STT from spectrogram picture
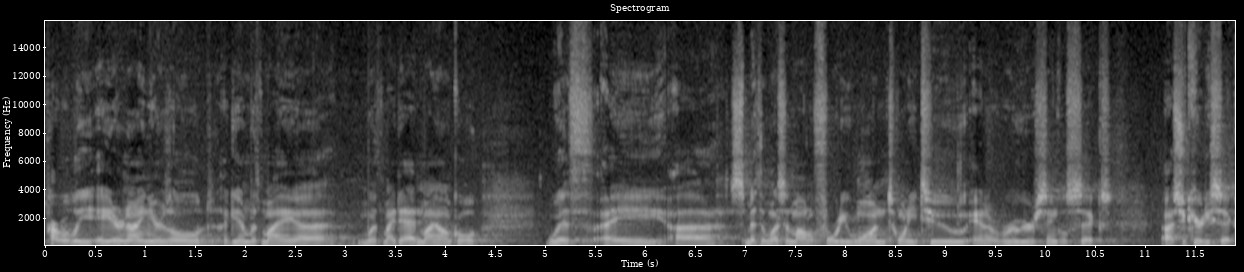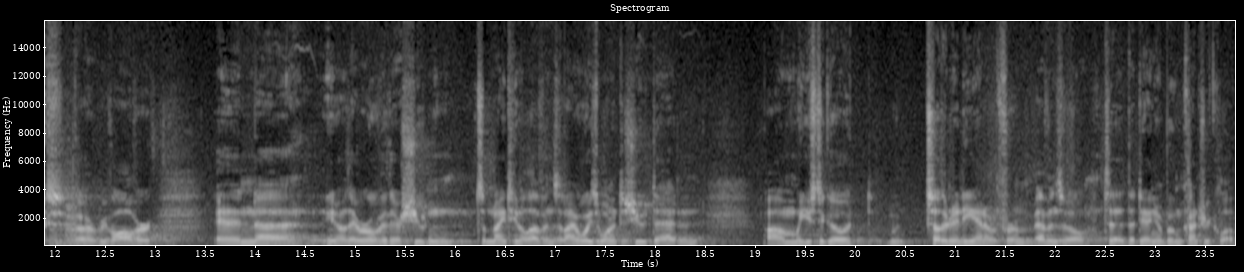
probably eight or nine years old. Again, with my uh, with my dad and my uncle. with a uh, Smith & Wesson Model 41 22 and a Ruger Single Six, uh, Security 6 uh, revolver. And, uh, you know, they were over there shooting some 1911s, and I always wanted to shoot that. And um, we used to go to southern Indiana from Evansville to the Daniel Boone Country Club,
